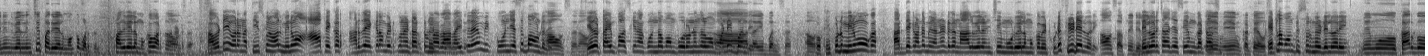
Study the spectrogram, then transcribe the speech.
ఎనిమిది వేల నుంచి పదివేల మొక్క పడుతుంది. పదివేల మొక్క పడుతుంది. సార్. కాబట్టి ఎవరైనా తీసుకునే వాళ్ళు మినిమం హాఫ్ ఎకర్ అర్ధ ఎకరం పెట్టుకునేటట్టున్నారు ఆ రైతులే మీకు ఫోన్ చేస్తే బాగుంటుంది. అవును సార్ ఏదో టైం పాస్కి నాకు వంద పంపు రెండు వందలు పంపు అంటే ఇబ్బంది. ఇబ్బంది సార్. ఓకే ఇప్పుడు మినిమం ఒక అర్ధ ఎకరం అంటే మీరు అన్నట్టుగా నాలుగు వేల నుంచి మూడు వేల మొక్క పెట్టుకుంటే ఫ్రీ డెలివరీ. అవును సార్ ఫ్రీ డెలివరీ. చార్జెస్ ఏం కట్టాలి ఏం కట్టే ఎట్లా పంపిస్తారు మీరు డెలివరీ? మేము కార్గో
